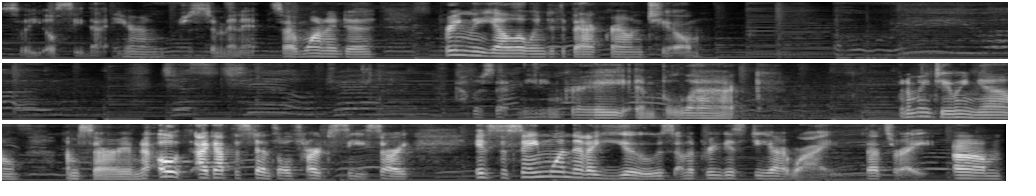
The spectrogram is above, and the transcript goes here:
So you'll see that here in just a minute. So I wanted to bring the yellow into the background too. Colors that medium gray and black. What am I doing now? I'm sorry. I'm not. Oh, I got the stencil. It's hard to see. Sorry. It's the same one that I used on the previous DIY. That's right. Um,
